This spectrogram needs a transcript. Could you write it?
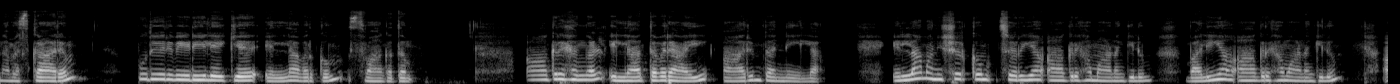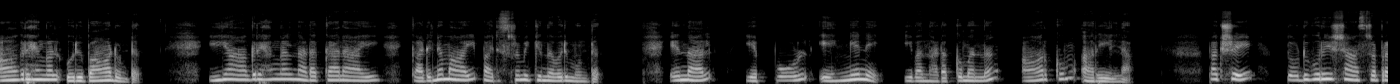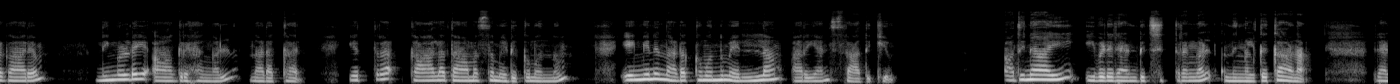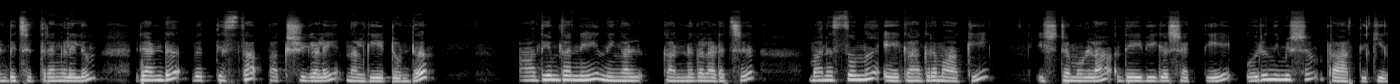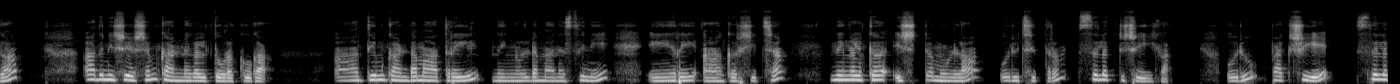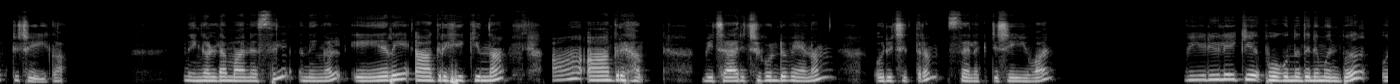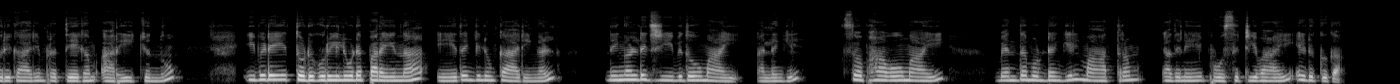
നമസ്കാരം. പുതിയൊരു വീഡിയോയിലേക്ക് എല്ലാവർക്കും സ്വാഗതം. ആഗ്രഹങ്ങൾ ഇല്ലാത്തവരായി ആരും തന്നെയില്ല. എല്ലാ മനുഷ്യർക്കും ചെറിയ ആഗ്രഹമാണെങ്കിലും വലിയ ആഗ്രഹമാണെങ്കിലും ആഗ്രഹങ്ങൾ ഒരുപാടുണ്ട്. ഈ ആഗ്രഹങ്ങൾ നടക്കാനായി കഠിനമായി പരിശ്രമിക്കുന്നവരുമുണ്ട്. എന്നാൽ എപ്പോൾ എങ്ങനെ ഇവ നടക്കുമെന്ന് ആർക്കും അറിയില്ല. പക്ഷേ തൊടുകുറി ശാസ്ത്രപ്രകാരം നിങ്ങളുടെ ആഗ്രഹങ്ങൾ നടക്കാൻ എത്ര കാലതാമസം എടുക്കുമെന്നും എങ്ങനെ നടക്കുമെന്നും എല്ലാം അറിയാൻ സാധിക്കും. അതിനായി ഇവിടെ രണ്ട് ചിത്രങ്ങൾ നിങ്ങൾക്ക് കാണാം. രണ്ട് ചിത്രങ്ങളിലും രണ്ട് വ്യത്യസ്ത പക്ഷികളെ നൽകിയിട്ടുണ്ട്. ആദ്യം തന്നെ നിങ്ങൾ കണ്ണുകളടച്ച് മനസ്സൊന്ന് ഏകാഗ്രമാക്കി ഇഷ്ടമുള്ള ദൈവിക ശക്തിയെ ഒരു നിമിഷം പ്രാർത്ഥിക്കുക. അതിനുശേഷം കണ്ണുകൾ തുറക്കുക. ആദ്യം കണ്ട മാത്രയിൽ നിങ്ങളുടെ മനസ്സിനെ ഏറെ ആകർഷിച്ച നിങ്ങൾക്ക് ഇഷ്ടമുള്ള ഒരു ചിത്രം സെലക്ട് ചെയ്യുക. ഒരു പക്ഷിയെ സെലക്ട് ചെയ്യുക. നിങ്ങളുടെ മനസ്സിൽ നിങ്ങൾ ഏറെ ആഗ്രഹിക്കുന്ന ആ ആഗ്രഹം വിചാരിച്ചുകൊണ്ട് വേണം ഒരു ചിത്രം സെലക്ട് ചെയ്യുവാൻ. വീഡിയോയിലേക്ക് പോകുന്നതിന് മുൻപ് ഒരു കാര്യം പ്രത്യേകം അറിയിക്കുന്നു. ഇവിടെ തൊടുകുറിയിലൂടെ പറയുന്ന ഏതെങ്കിലും കാര്യങ്ങൾ നിങ്ങളുടെ ജീവിതവുമായി അല്ലെങ്കിൽ സ്വഭാവവുമായി ബന്ധമുണ്ടെങ്കിൽ മാത്രം അതിനെ പോസിറ്റീവായി എടുക്കുക.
